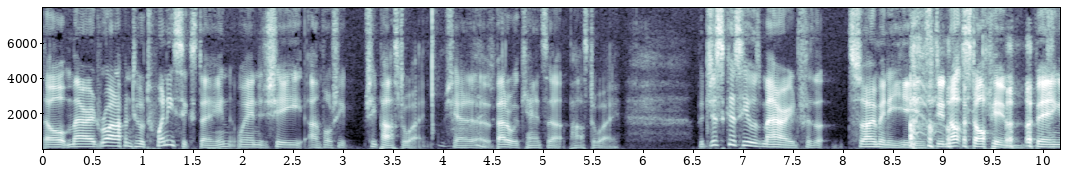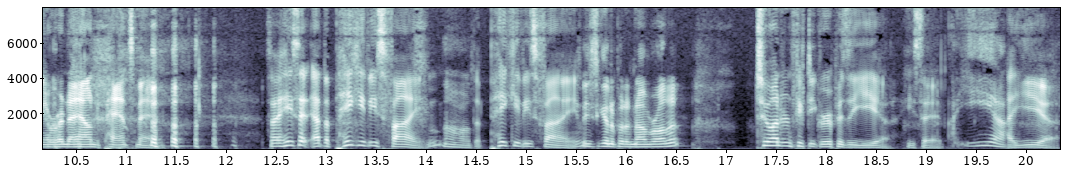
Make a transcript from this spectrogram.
They were married right up until 2016 when she, unfortunately, she passed away. She had a battle with cancer, passed away. But just because he was married for the, so many years did not stop him being a renowned pants man. So he said at the peak of his fame, Oh. the peak of his fame, He's going to put a number on it? 250 groupers a year, he said. A year. A year.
